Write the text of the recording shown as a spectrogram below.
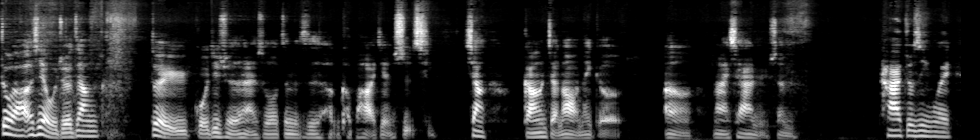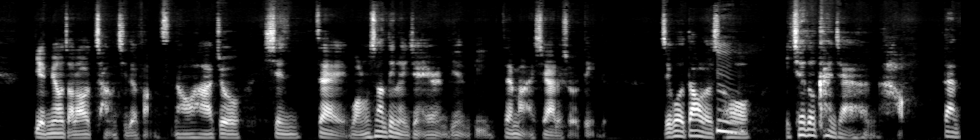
对啊，而且我觉得这样。对于国际学生来说，真的是很可怕的一件事情。像刚刚讲到那个，呃，马来西亚女生，她就是因为也没有找到长期的房子，然后她就先在网络上订了一间 Airbnb，在马来西亚的时候订的。结果到了之后，一切都看起来很好，但，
